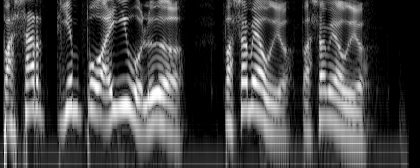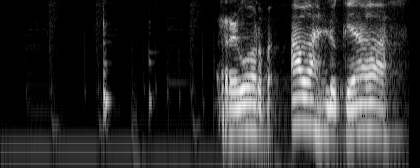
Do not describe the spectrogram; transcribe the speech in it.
pasar tiempo ahí, boludo. Pasame audio, pasame audio. Rebord, hagas lo que hagas,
